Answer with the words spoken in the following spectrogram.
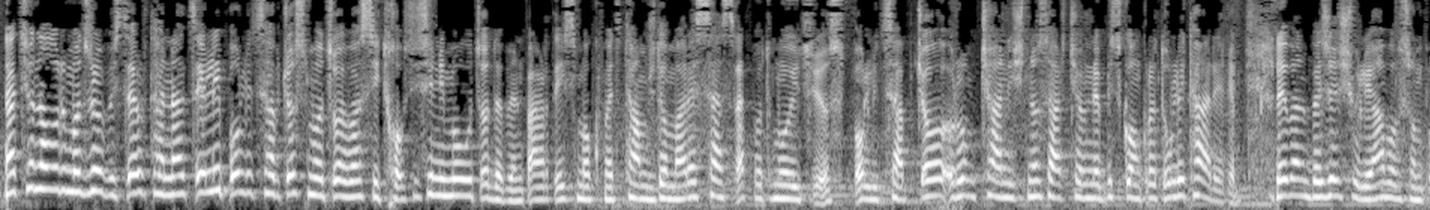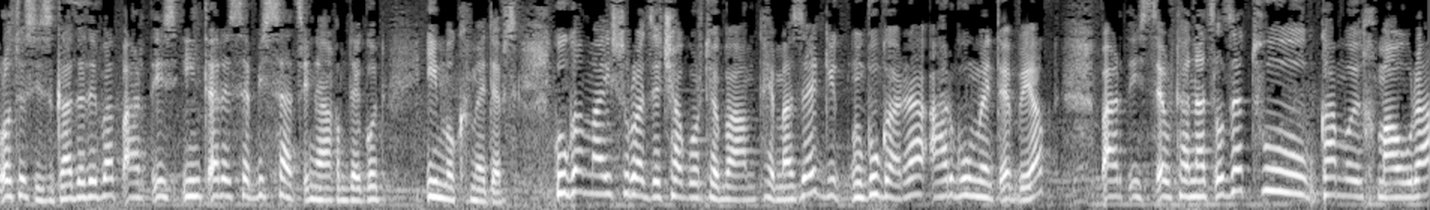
ნაციონალური მოძრაობის წევრთა ნაწილი პოლიცაბჭოს მოწვევას ითხოვს. ისინი მოუწოდებენ პარტიის მოქმედ თავმჯდომარეს სასწრაფოდ მოიწვიოს პოლიცაბჭო, რომ ჩანიშნოს არჩევნების კონკრეტული თარიღი. ლევან ბეჟაშვილი ამბობს, რომ პროცესის გადადება პარტიის ინტერესების საწინააღმდეგოდ იმოქმედებს. გუგა მაისურაძე ჩაგვერთება ამ თემაზე. გუგა რა არგუმენტები აქვს პარტიის წევრთა ნაწილზე თუ გამოიხმაურა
